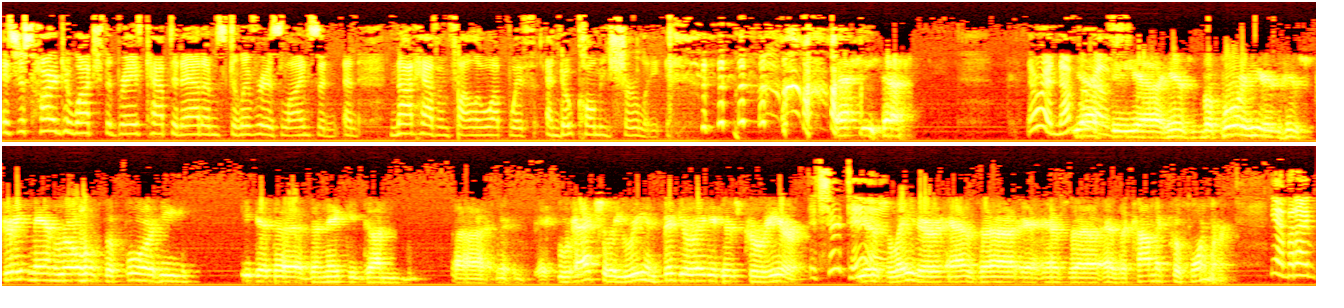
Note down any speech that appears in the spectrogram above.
it's just hard to watch the brave Captain Adams deliver his lines and, and not have him follow up with, and don't call me Shirley. Actually, yes, there were a number yes. of The uh, his before he his straight man role before he he did the the Naked Gun. Uh, it, it actually reinvigorated his career. it sure did. years later as a as a as a comic performer. Yeah, but I,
